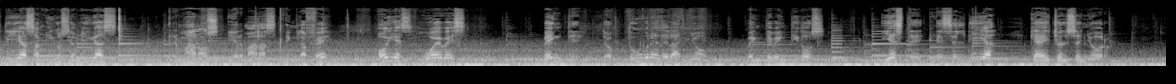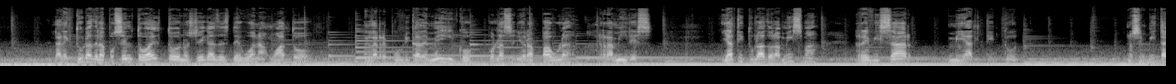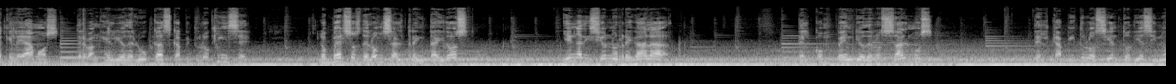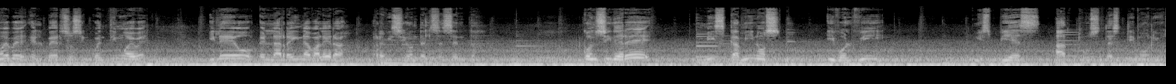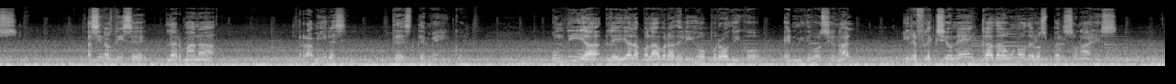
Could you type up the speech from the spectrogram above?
buenos días amigos y amigas, hermanos y hermanas en la fe. Hoy es jueves 20 de octubre del año 2022 y este es el día que ha hecho el Señor. La lectura del aposento alto nos llega desde Guanajuato, en la República de México, por la señora Paula Ramírez y ha titulado la misma Revisar mi actitud nos invita a que leamos del Evangelio de Lucas capítulo 15, los versos del 11 al 32 y en adición nos regala del compendio de los Salmos del capítulo 119, el verso 59 y leo en la Reina Valera, revisión del 60. Consideré mis caminos y volví mis pies a tus testimonios. Así nos dice la hermana Ramírez desde México. Un día leía la palabra del Hijo Pródigo en mi devocional y reflexioné en cada uno de los personajes.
